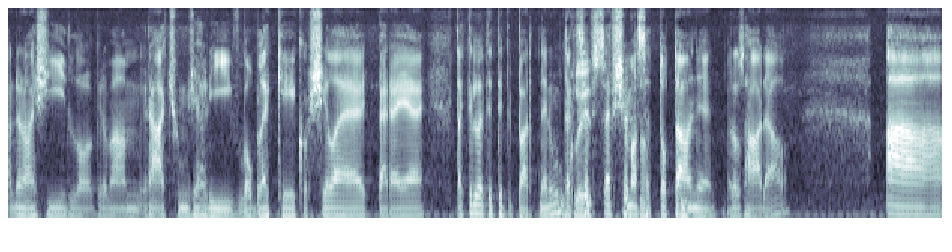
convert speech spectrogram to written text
mm. donáší jídlo, kdo vám hráčům žehlí v obleky, košile, pereje, tak tyhle ty typy partnerů, tak se, Uklid, se všema všechno. se totálně rozhádal. A,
